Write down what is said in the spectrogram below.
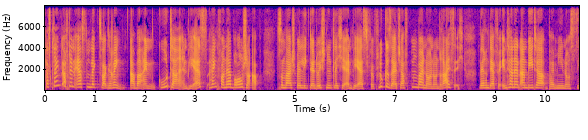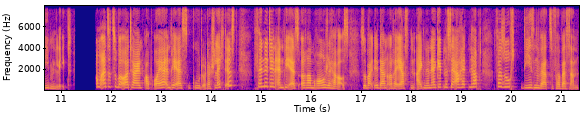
Das klingt auf den ersten Blick zwar gering, aber ein guter NPS hängt von der Branche ab. Zum Beispiel liegt der durchschnittliche NPS für Fluggesellschaften bei 39, während der für Internetanbieter bei minus 7 liegt. Um also zu beurteilen, ob euer NPS gut oder schlecht ist, findet den NPS eurer Branche heraus. Sobald ihr dann eure ersten eigenen Ergebnisse erhalten habt, versucht, diesen Wert zu verbessern.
